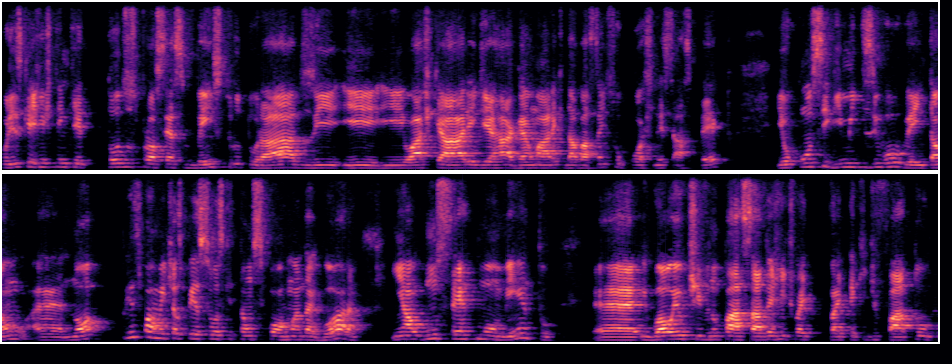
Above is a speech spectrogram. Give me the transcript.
por isso que a gente tem que ter todos os processos bem estruturados e, e, e eu acho que a área de RH é uma área que dá bastante suporte nesse aspecto e eu consegui me desenvolver. Então, é, no, principalmente as pessoas que estão se formando agora, em algum certo momento, é, igual eu tive no passado, a gente vai, vai ter que, de fato,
